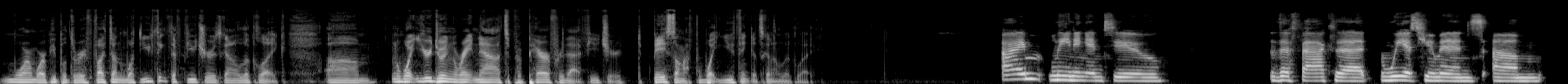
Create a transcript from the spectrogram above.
more and more people to reflect on what you think the future is going to look like, um, and what you're doing right now to prepare for that future, based on what you think it's going to look like. I'm leaning into the fact that we as humans, um,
